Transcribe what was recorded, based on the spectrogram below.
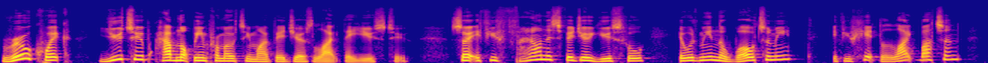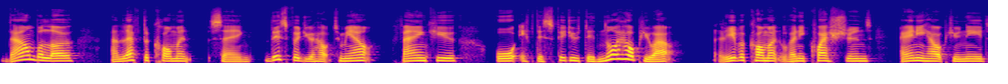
Real quick, YouTube have not been promoting my videos like they used to. So if you found this video useful, it would mean the world to me if you hit the like button down below and left a comment saying this video helped me out, thank you, or if this video did not help you out, leave a comment with any questions, any help you need,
